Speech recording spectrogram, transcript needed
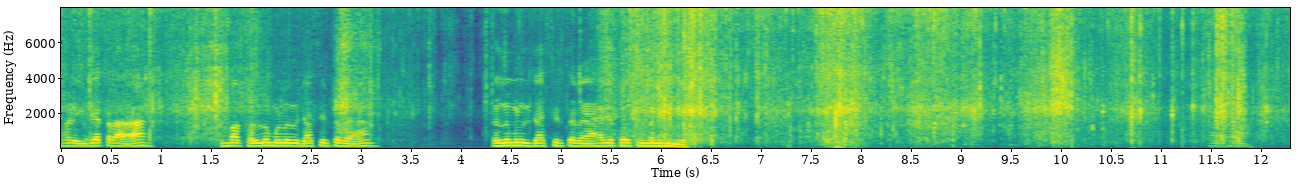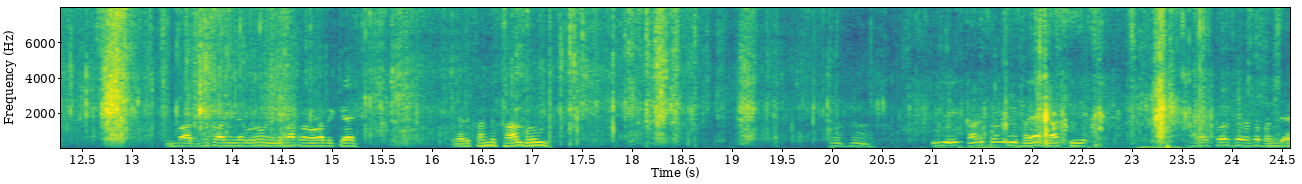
ನೋಡಿ, ಇದೇ ಥರ ತುಂಬ ಕಲ್ಲು ಮುಳ್ಳು ಜಾಸ್ತಿ ಇರ್ತವೆ. ಕಲ್ಲು ಮುಳ್ಳು ಜಾಸ್ತಿ ಇರ್ತವೆ. ಹಾಗೆ ತೋರಿಸ್ತೀನಿ, ಬನ್ನಿ ನಿಮಗೆ. ತುಂಬ ಅದ್ಭುತವಾಗಿದೆ ಗುರು. ಇದು ಮಾತ್ರ ನೋಡೋದಕ್ಕೆ ಎರಡು ಕಣ್ಣು ಸಾಲದು. ಹಾಂ ಇಲ್ಲಿ ಕಾಡು ಪ್ರಾಣಿಗಳು ಭಯ ಜಾಸ್ತಿ. ಹಾಗಾಗಿ ತೋರಿಸ್ಬೇಕಂತ ಬಂದೆ.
